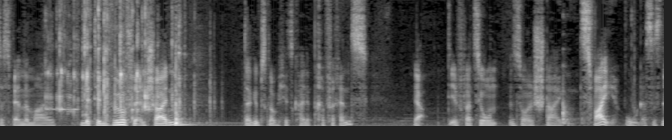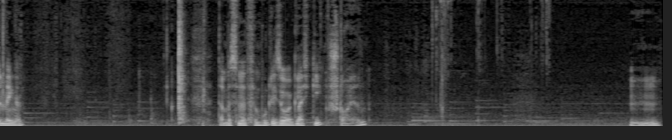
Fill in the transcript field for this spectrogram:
das werden wir mal mit dem Würfel entscheiden. Da gibt es, glaube ich, jetzt keine Präferenz. Ja, die Inflation soll steigen. Zwei. Oh, das ist eine Menge. Da müssen wir vermutlich sogar gleich gegensteuern. Mhm.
